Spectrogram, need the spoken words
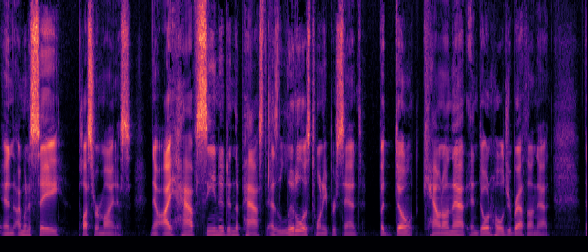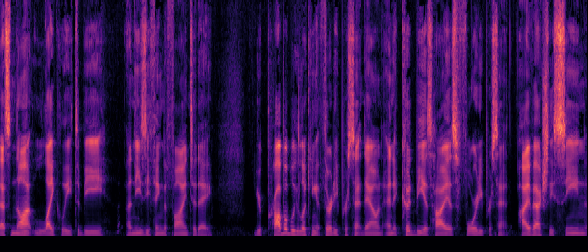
And I'm going to say plus or minus. Now, I have seen it in the past as little as 20%, but don't count on that and don't hold your breath on that. That's not likely to be an easy thing to find today. You're probably looking at 30% down, and it could be as high as 40%. I've actually seen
